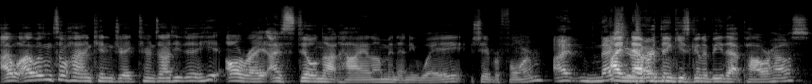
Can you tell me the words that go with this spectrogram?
I, I wasn't so high on Kenny Drake. Turns out he did he all right. I'm still not high on him in any way, shape, or form. I next I never I'm- think he's gonna be that powerhouse.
